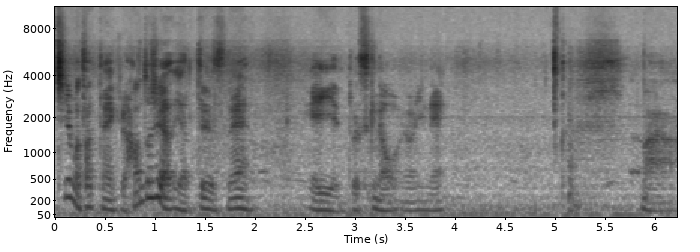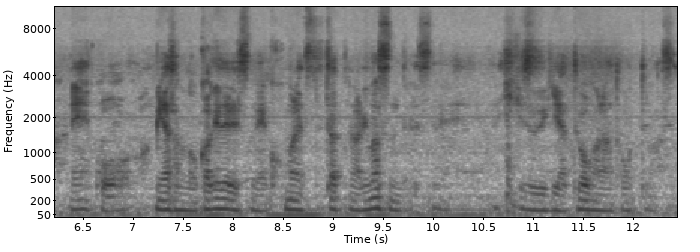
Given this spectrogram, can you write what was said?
1年も経ってないけど、半年はやってるですね。永遠と好きなようにね。まあね、こう、皆様のおかげでですね、ここまで続いたってのありますんでですね、引き続きやっていこうかなと思ってます。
